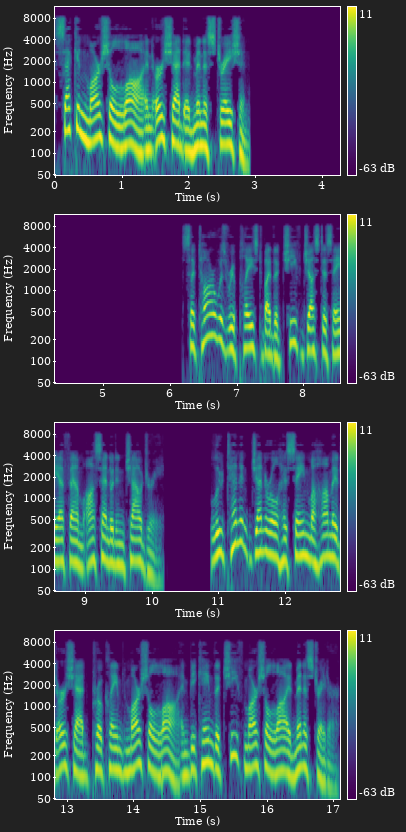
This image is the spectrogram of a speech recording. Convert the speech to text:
Second martial law and Ershad administration Sattar was replaced by the Chief Justice AFM Ahsanuddin Chowdhury. Lieutenant General Hussain Muhammad Ershad proclaimed martial law and became the chief martial law administrator.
